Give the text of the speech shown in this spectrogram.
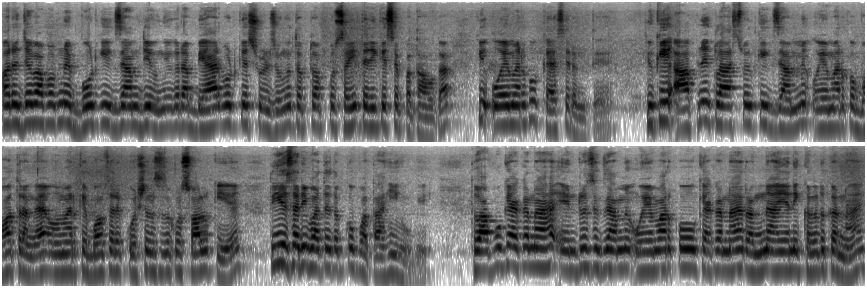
और जब आप अपने बोर्ड की एग्ज़ाम दिए होंगे, अगर आप बिहार बोर्ड के स्टूडेंट्स होंगे, तब तो आपको सही तरीके से पता होगा कि ओ एम आर को कैसे रंगते हैं। क्योंकि आपने क्लास ट्वेल्थ के एग्ज़ाम में ओएमआर को बहुत रंगा है ओएमआर के बहुत सारे क्वेश्चन को सॉल्व किए तो ये सारी बातें तब को पता ही होगी। तो आपको क्या करना है? एंट्रेंस एग्ज़ाम में ओएमआर को क्या करना है? रंगना है, यानी कलर करना है।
